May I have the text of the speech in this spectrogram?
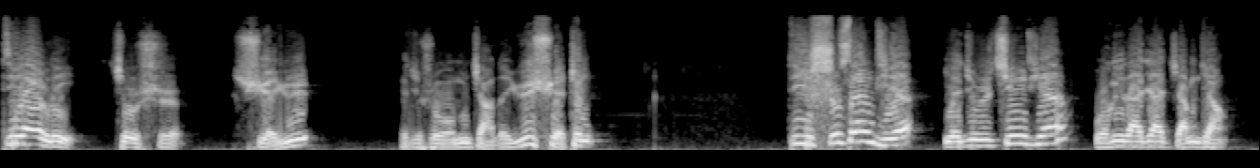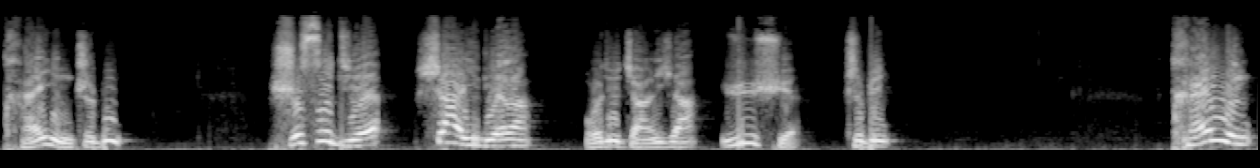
第二类就是血瘀，也就是我们讲的淤血症。第十三节，也就是今天我给大家讲讲痰饮治病。十四节下一节呢，我就讲一下淤血治病。痰饮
